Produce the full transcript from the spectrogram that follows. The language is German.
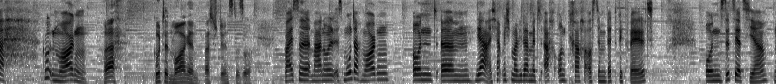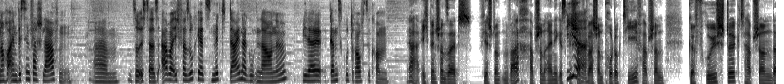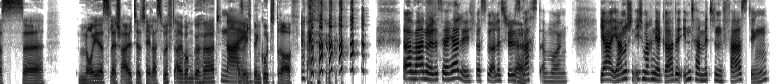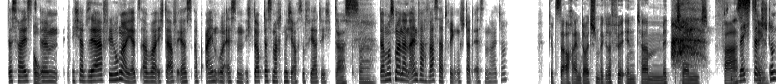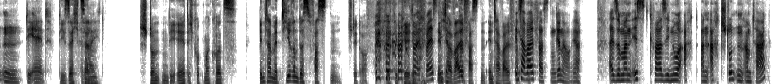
Ah, guten Morgen. Ah, guten Morgen. Was stöhnst du so? Weißt du, Manuel, ist Montagmorgen und ähm, ja, ich habe mich mal wieder mit Ach und Krach aus dem Bett gequält und sitze jetzt hier noch ein bisschen verschlafen. Ähm, so ist das. Aber ich versuche jetzt mit deiner guten Laune wieder ganz gut drauf zu kommen. Ja, ich bin schon seit vier Stunden wach, habe schon einiges Vier? geschafft, war schon produktiv, habe schon gefrühstückt, habe schon das äh, neue slash alte Taylor Swift Album gehört. Nein. Also ich bin gut drauf. Ah, Manuel, das ist ja herrlich, was du alles Schönes Ja. machst am Morgen. Ja, Janusz und ich machen ja gerade Intermittent Fasting. Das heißt, Oh. ähm, ich habe sehr viel Hunger jetzt, aber ich darf erst ab 1 Uhr essen. Ich glaube, das macht mich auch so fertig. Das äh, Da muss man dann einfach Wasser trinken statt essen, weiter. Gibt's da auch einen deutschen Begriff für Intermittent Fasting? 16 Stunden Diät Die 16 vielleicht. Stunden Diät. Ich guck mal kurz. Intermittierendes Fasten steht auf Wikipedia. Ich weiß nicht, Intervallfasten. Intervallfasten. Intervallfasten, genau, ja. Ja. Also man isst quasi nur acht, an acht Stunden am Tag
